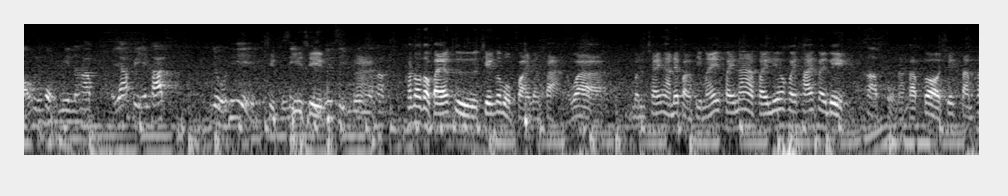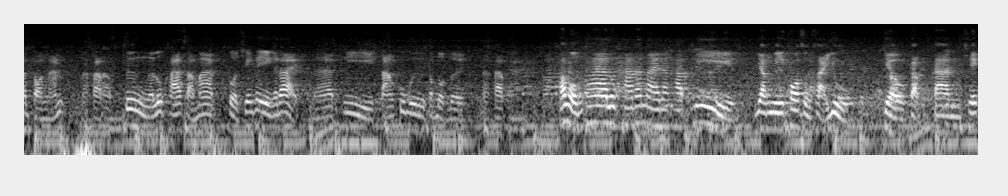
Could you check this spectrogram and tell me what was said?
2ถึง6มิลนะครับ ระยะฟรีคลัตช์อยู่ที่10ถึง4 20 20มิลนะครับ ขั้นตอนต่อไปก็คือเช็คระบบไฟต่างๆ ว่า มันใช้งานได้ปกติไหมไฟหน้าไฟเลี้ยวไฟท้ายไฟเบรกครับผม นะครับก็เช็คตามขั้นตอนนั้นนะครับ ครับ ซึ่งลูกค้าสามารถตรวจเช็คได้เองก็ได้นะฮะที่ตามคู่มือกำหนดเลยนะครับครับผมถ้าลูกค้าท่านใดนะครับที่ยังมีข้อสงสัยอยู่เกี่ยวกับการเช็ค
